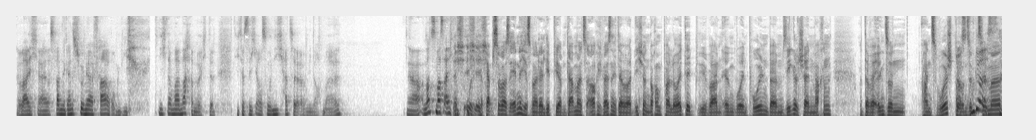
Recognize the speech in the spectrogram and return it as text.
Da war ich, das war eine ganz schöne Erfahrung, die ich nicht nochmal machen möchte, die ich tatsächlich auch so nicht hatte irgendwie nochmal. Ja, ansonsten war es eigentlich ich, cool. Ich, ich, habe sowas ähnliches mal erlebt. Wir haben damals auch, ich weiß nicht, da war ich und noch ein paar Leute, wir waren irgendwo in Polen beim Segelschein machen und da war irgend so ein Hans Wurst bei uns im Zimmer.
